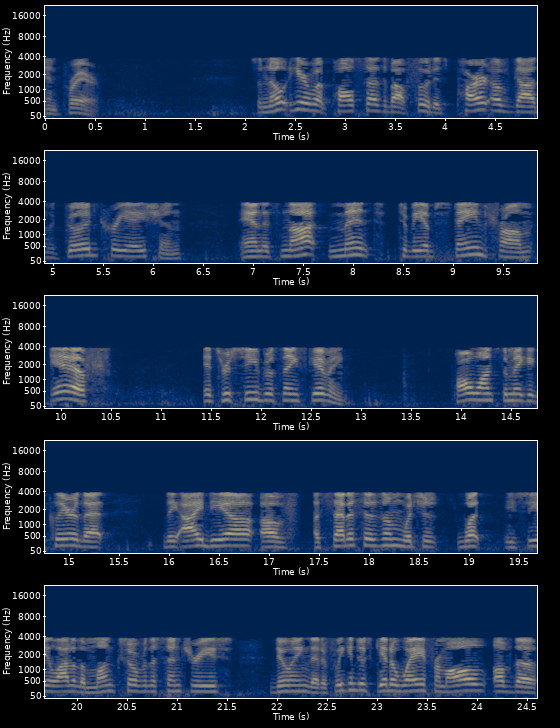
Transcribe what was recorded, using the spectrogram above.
and prayer. So note here what Paul says about food. It's part of God's good creation, and it's not meant to be abstained from if it's received with thanksgiving. Paul wants to make it clear that the idea of asceticism, which is what you see a lot of the monks over the centuries doing, that if we can just get away from all of the,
